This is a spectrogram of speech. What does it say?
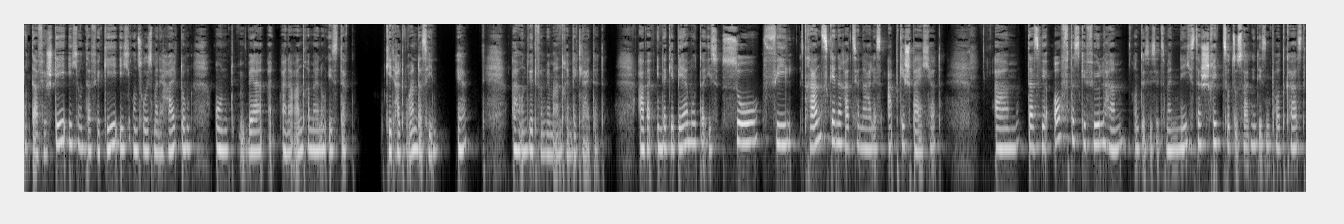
und dafür stehe ich und dafür gehe ich und so ist meine Haltung. Und wer einer anderen Meinung ist, der geht halt woanders hin. Ja? Äh, und wird von wem anderen begleitet. Aber in der Gebärmutter ist so viel Transgenerationales abgespeichert, ähm, dass wir oft das Gefühl haben, und das ist jetzt mein nächster Schritt sozusagen in diesem Podcast,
